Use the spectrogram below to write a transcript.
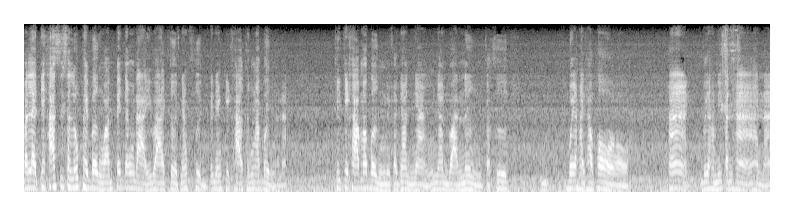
บันแลเจ๊ขาสิสรุปให้เบิ่งว่ามันเป็นจังใดว่าเกิดยังขึ้น เป็นยังเจ๊ขาวถึงมาเบิ่งหั้นนะที่เจ๊ขาวมาเบิ่งนี่ก็ย้อนหยังย้อนวันหนึ่งก็คือบ่อยากให้เท่าพ่อห้าบ่อยากให้มีปัญหาหั่นนะ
